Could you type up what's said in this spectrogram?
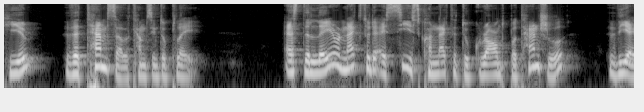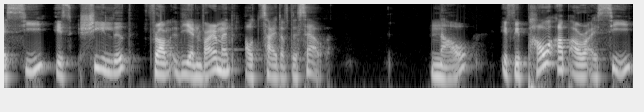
Here, the TEM cell comes into play. As the layer next to the IC is connected to ground potential, the IC is shielded from the environment outside of the cell. Now, if we power up our IC,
